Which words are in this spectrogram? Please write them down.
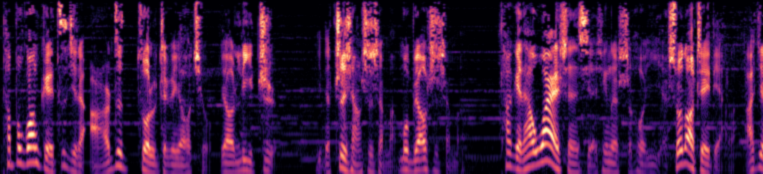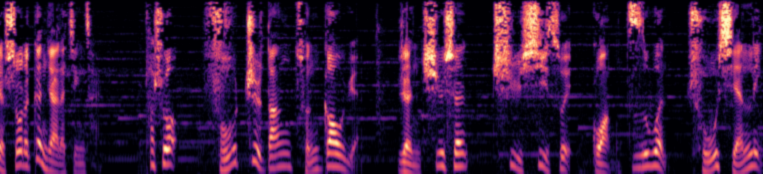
他不光给自己的儿子做了这个要求，要立志，你的志向是什么？目标是什么？他给他外甥写信的时候也说到这点了，而且说的更加的精彩。他说：“夫志当存高远，忍屈伸，去细碎，广滋问，除闲令。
